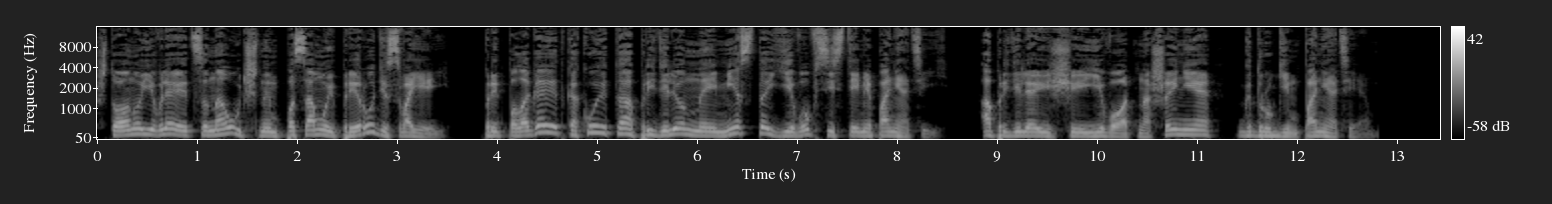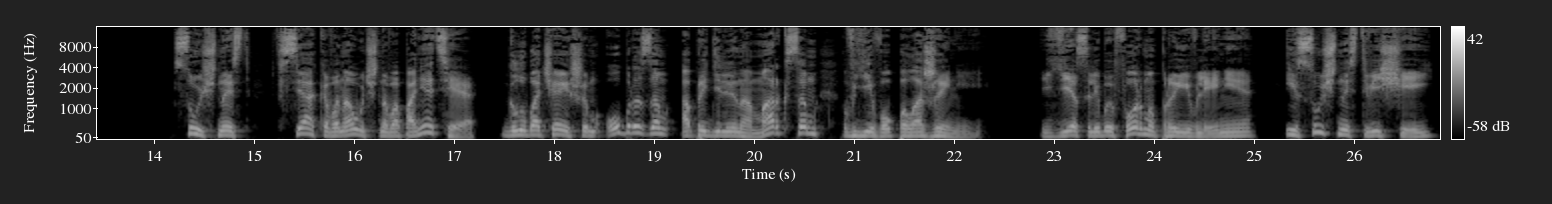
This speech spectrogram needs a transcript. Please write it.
что оно является научным по самой природе своей, предполагает какое-то определенное место его в системе понятий, определяющее его отношение к другим понятиям. Сущность всякого научного понятия глубочайшим образом определена Марксом в его положении. Если бы форма проявления и сущность вещей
